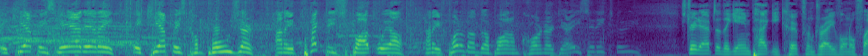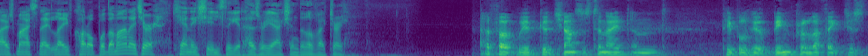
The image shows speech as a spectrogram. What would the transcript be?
He kept his head, Eddie, he kept his composure, and he picked his spot well, and he put it on the bottom corner. Derry City 2. Straight after the game, Paddy Cook from Drive 105's Match Night Live caught up with the manager, Kenny Shiels, to get his reaction to the victory. I thought we had good chances tonight, and people who have been prolific just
